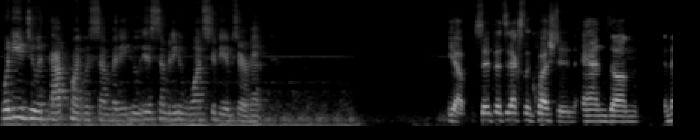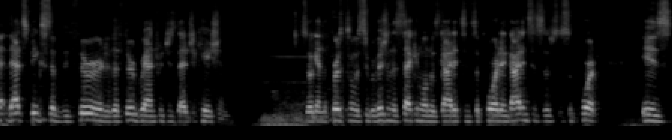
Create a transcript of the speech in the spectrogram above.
What do you do at that point with somebody who is somebody who wants to be observant? Yeah, so that's an excellent question, and um, and that, that speaks of the third the third branch, which is education. So again, the first one was supervision. The second one was guidance and support. And guidance and support is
